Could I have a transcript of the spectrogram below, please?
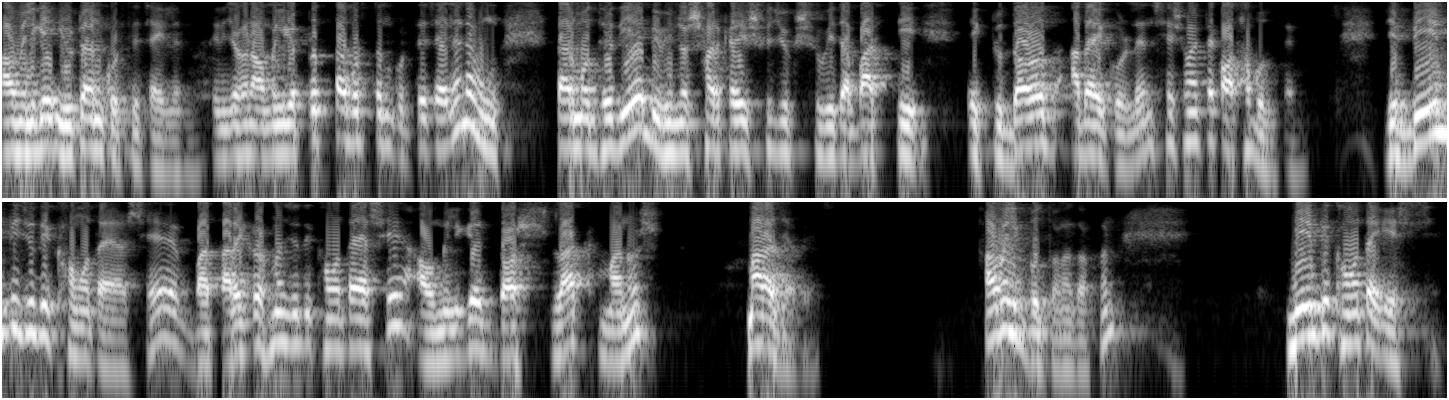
আওয়ামী লীগে ইউটার্ন করতে চাইলেন, তিনি যখন আওয়ামী লীগে প্রত্যাবর্তন করতে চাইলেন এবং তার মধ্যে দিয়ে বিভিন্ন সরকারি সুযোগ সুবিধা বাড়তি একটু দরদ আদায় করলেন, সে সময় একটা কথা বলতেন যে, বিএনপি যদি ক্ষমতায় আসে বা তারেক রহমান যদি ক্ষমতায় আসে, আওয়ামী লীগের দশ লাখ মানুষ মারা যাবে। আওয়ামী লীগ বলতো না তখন। বিএনপি ক্ষমতায় এসছে।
